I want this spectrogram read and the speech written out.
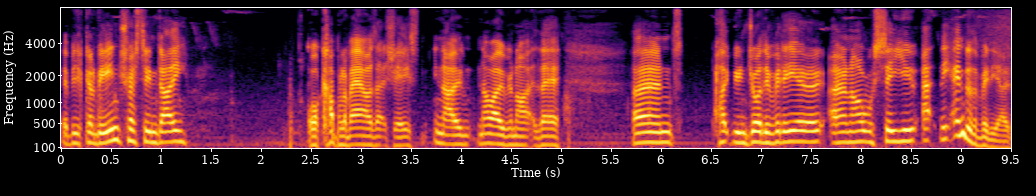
It's going to be an interesting day or a couple of hours actually. It's, you know no overnight there. And hope you enjoy the video and I will see you at the end of the video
